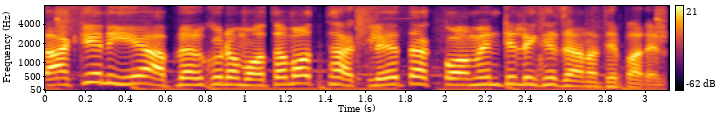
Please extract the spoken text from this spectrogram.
তাকে নিয়ে আপনার কোনো মতামত থাকলে তা কমেন্টে লিখে জানাতে পারেন।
